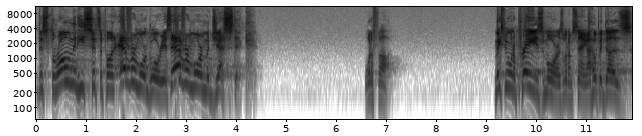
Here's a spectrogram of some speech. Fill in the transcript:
this throne that he sits upon ever more glorious, ever more majestic. What a thought. Makes me want to praise more, is what I'm saying. I hope it does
